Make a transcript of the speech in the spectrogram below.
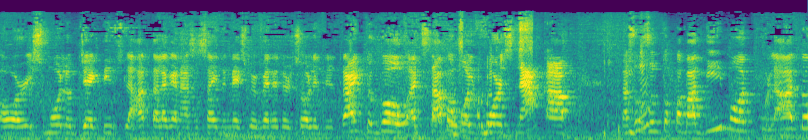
or small objectives. Lahat talaga nasa side ng Next Wave Predator Solid. They're trying to go unstoppable force knock up. Nasusuntok pa ba? Demon, pulado,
